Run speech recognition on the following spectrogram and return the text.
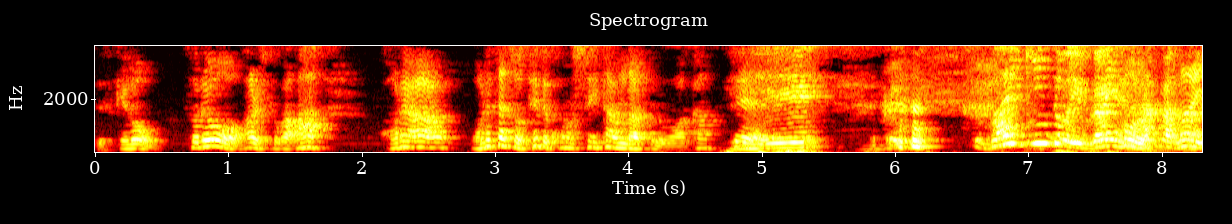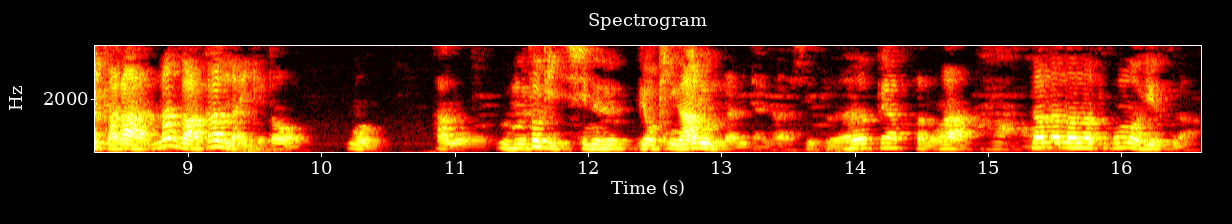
ですけど、それをある人が、あ、これは俺たちを手で殺していたんだっていうのが分かって、へえ。ちょばい菌とかいう概念がなかった。ないから、なんかわかんないけど、もう、あの、産む時に死ぬ病気があるんだみたいな話ずーっとやってたのが、だんだんだんだんそこも技術が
